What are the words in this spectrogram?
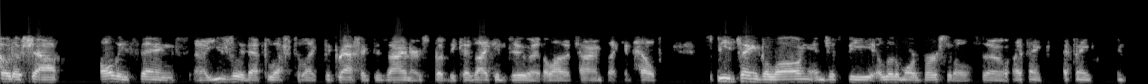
Photoshop, all these things. Uh, usually that's left to like the graphic designers, but because I can do it, a lot of times I can help speed things along and just be a little more versatile. So I think I think in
